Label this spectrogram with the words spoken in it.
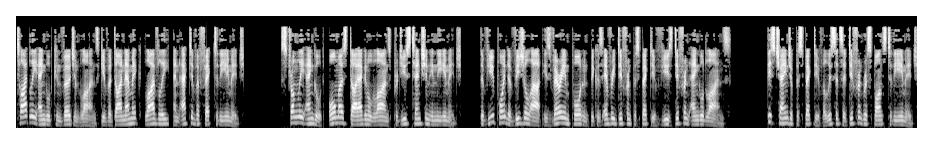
Tightly angled convergent lines give a dynamic, lively, and active effect to the image. Strongly angled, almost diagonal lines produce tension in the image. The viewpoint of visual art is very important because every different perspective views different angled lines. This change of perspective elicits a different response to the image.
